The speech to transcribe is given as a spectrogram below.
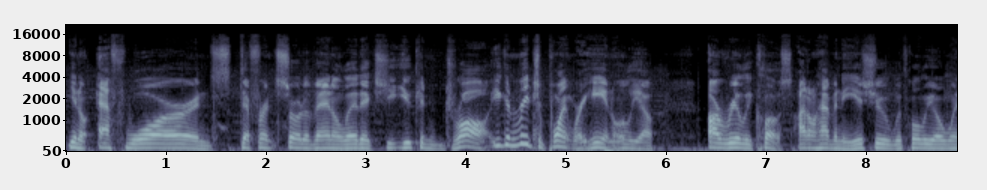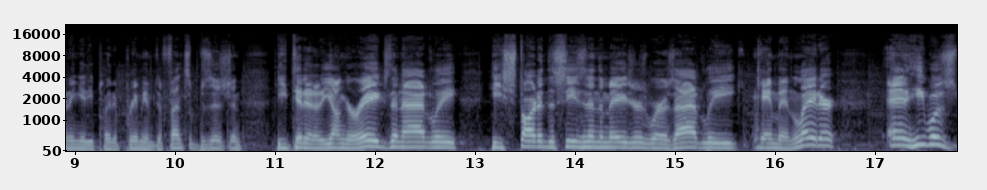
you know, fWAR and different sort of analytics, you, you can draw, you can reach a point where he and Julio are really close. I don't have any issue with Julio winning it. He played a premium defensive position. He did it at a younger age than Adley. He started the season in the majors, whereas Adley came in later. And he was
